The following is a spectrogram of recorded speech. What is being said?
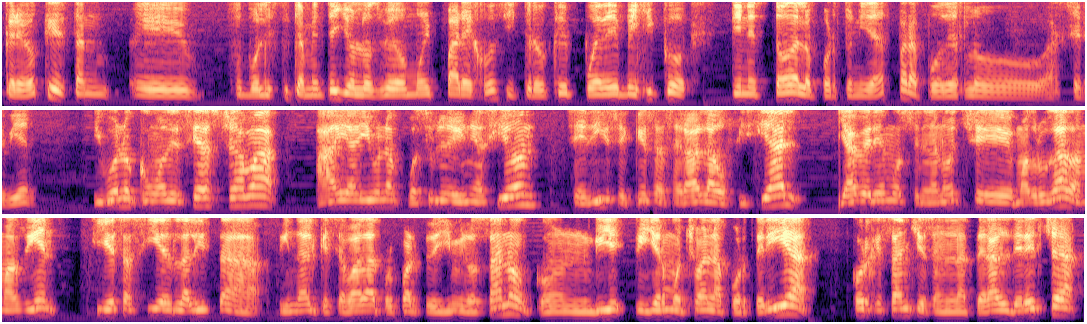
creo que están eh, futbolísticamente, yo los veo muy parejos y creo que puede, México tiene toda la oportunidad para poderlo hacer bien. Y bueno, como decías, Chava, hay ahí una posible alineación, se dice que esa será la oficial, ya veremos en la noche madrugada, más bien, si es así, es la lista final que se va a dar por parte de Jimmy Lozano, con Guillermo Ochoa en la portería, Jorge Sánchez en la lateral derecha,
